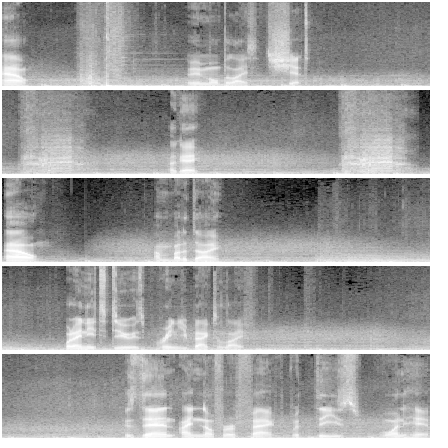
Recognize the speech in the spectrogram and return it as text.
Ow. I'm immobilized. Shit. Okay. Ow. I'm about to die. What I need to do is bring you back to life. Because then I know for a fact with these one hit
